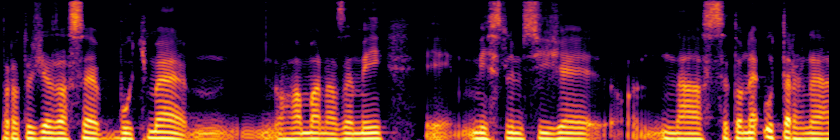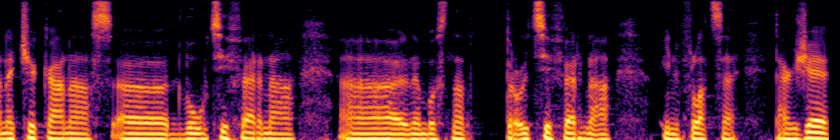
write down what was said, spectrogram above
protože zase buďme mm, nohama na zemi, myslím si, že nás se to neutrhne a nečeká nás dvouciferná nebo snad trojciferná inflace. Takže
